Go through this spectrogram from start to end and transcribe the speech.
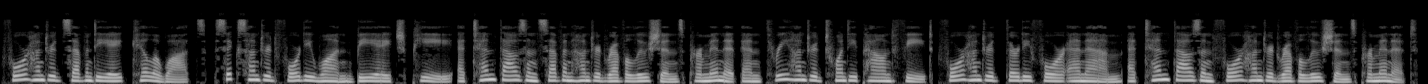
478 kilowatts, 641 bhp at 10700 revolutions per minute and 320 pound-feet, 434 Nm at 10400 revolutions per minute.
